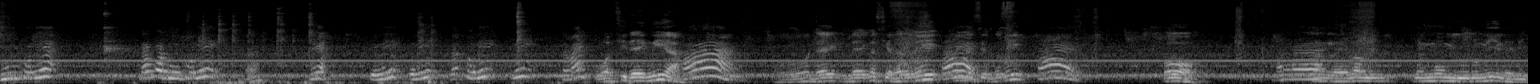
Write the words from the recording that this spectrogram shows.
ดูตัวเนี้ยแล้วก็ดูตัวนี้ฮะเนี่ยตัวนี้ตัวนี้แล้วตัวนี้นี่เห็นไหมหัวสีแดงนี่อะอ่าโอ้แดงแดงก็เสียบตรงนี้ใช่นี่ก็เสียบตรงนี้ใช่โอ้นั่นแหละนั่นแหละเรายังยังงงอยู่ตรงนี้เลยนี่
